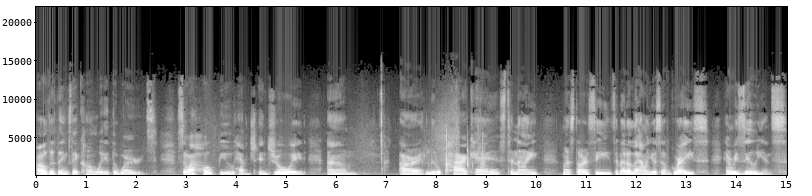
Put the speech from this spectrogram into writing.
all the things that come with it, the words. So I hope you have enjoyed um, our little podcast tonight, my star seeds, about allowing yourself grace and resilience.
